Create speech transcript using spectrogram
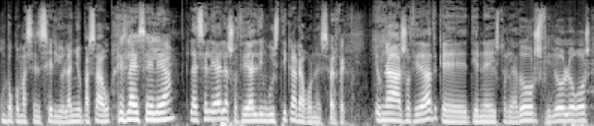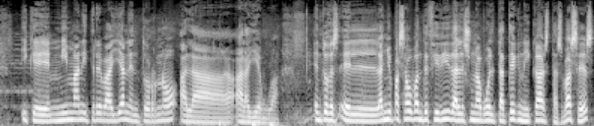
un poco más en serio el año pasado. ¿Qué es la SLA? La SLA es la Sociedad Lingüística Aragonesa. Perfecto. Es una sociedad que tiene historiadores, filólogos y que miman y trabajan en torno a la, a la lengua. Entonces, el año pasado van a decidir darles una vuelta técnica a estas bases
